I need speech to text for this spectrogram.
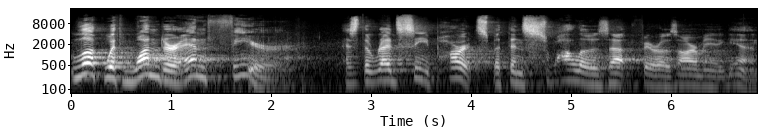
look with wonder and fear as the Red Sea parts, but then swallows up Pharaoh's army again.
